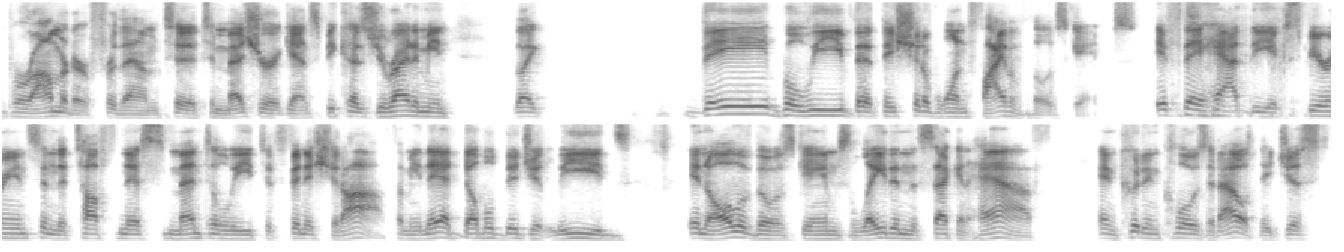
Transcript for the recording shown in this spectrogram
barometer for them to to measure against because you're right. I mean, like they believe that they should have won five of those games if they had the experience and the toughness mentally to finish it off. I mean, they had double digit leads in all of those games late in the second half and couldn't close it out. They just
